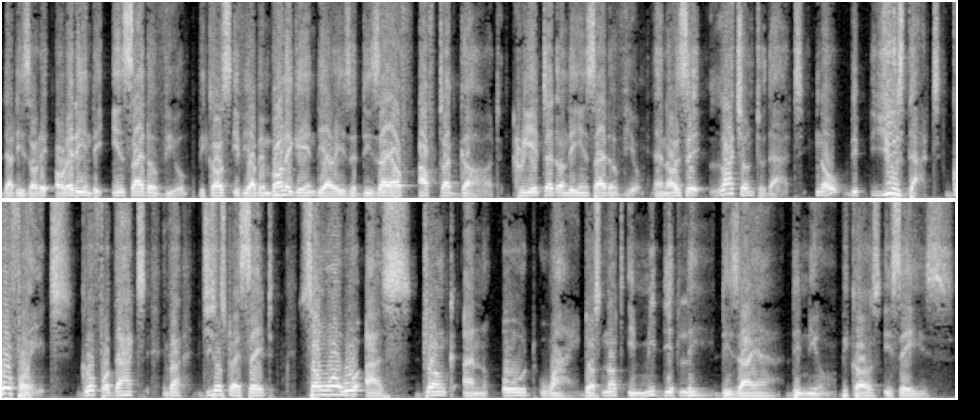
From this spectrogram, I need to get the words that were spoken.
that is already in the inside of you. Because if you have been born again, there is a desire after God created on the inside of you. And I say, latch on to that. You know, use that. Go for it. Go for that. In fact, Jesus Christ said, Someone who has drunk an old wine does not immediately desire the new because he says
